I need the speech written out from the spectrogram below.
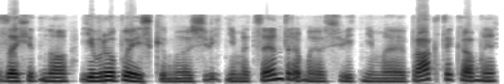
західноєвропейськими освітніми центрами, освітніми практиками.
